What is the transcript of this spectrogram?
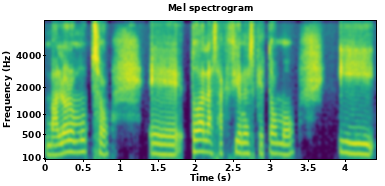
valoro mucho eh, todas las acciones que tomo y,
